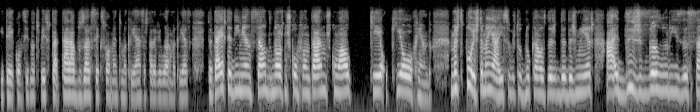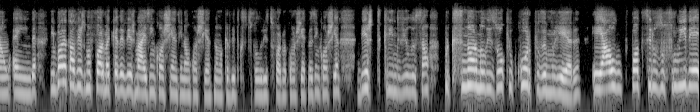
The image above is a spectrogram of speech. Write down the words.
e tem acontecido noutros países, estar, estar a abusar sexualmente uma criança, estar a violar uma criança. Portanto, há esta dimensão de nós nos confrontarmos com algo que é, que é horrendo. Mas depois também há, e sobretudo no caso das, das mulheres, há a desvalorização ainda, embora talvez de uma forma cada vez mais inconsciente e não consciente, não acredito que se desvalorize de forma consciente, mas inconsciente, deste crime de violação, porque se normalizou que o corpo da mulher é algo que pode ser usufruído, é,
